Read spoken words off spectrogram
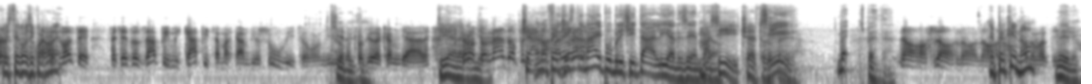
queste cose qua. No, a volte facendo zapping mi capita ma cambio subito, mi viene proprio da cambiare. Ti viene da Però cambiare. tornando a Cioè, prima, non faresti mai pubblicità lì, ad esempio? Ma sì, certo Sì. Beh, aspetta. No, no, no, no. E perché no? Martino. Vedi?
